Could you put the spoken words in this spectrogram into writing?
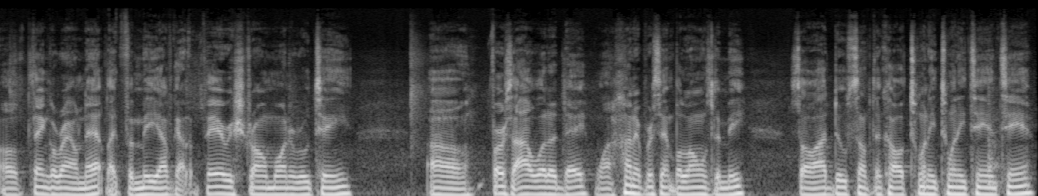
a thing around that. Like for me, I've got a very strong morning routine. Uh, first hour of the day, 100% belongs to me. So I do something called 20 20 10 10.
